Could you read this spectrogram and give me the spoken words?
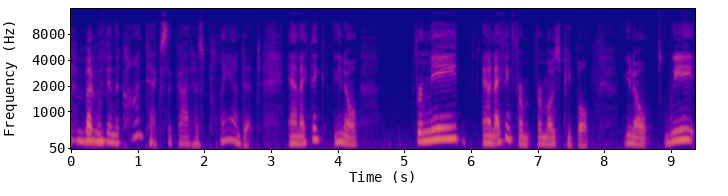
mm-hmm. but within the context that God has planned it. And I think, you know, for me, and I think for for most people, you know, we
